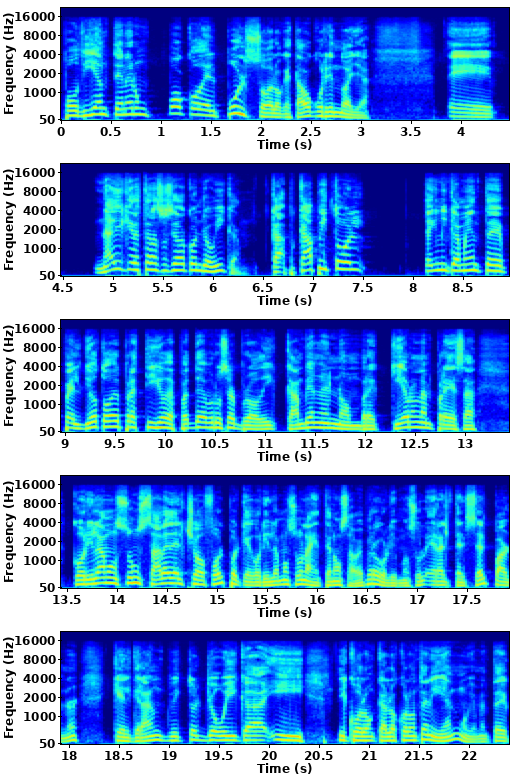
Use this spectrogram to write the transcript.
podían tener un poco del pulso de lo que estaba ocurriendo allá. Eh, nadie quiere estar asociado con Jovica. Capitol técnicamente perdió todo el prestigio después de Bruce Brody, cambian el nombre, quiebran la empresa, Gorilla Monsoon sale del shuffle porque Gorilla Monsoon la gente no sabe, pero Gorilla Monsoon era el tercer partner que el gran Víctor Jovica y, y Colón, Carlos Colón tenían. Obviamente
